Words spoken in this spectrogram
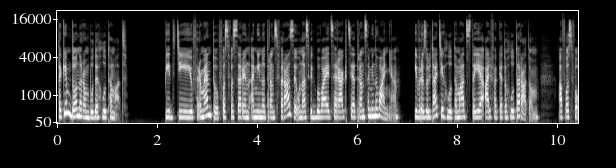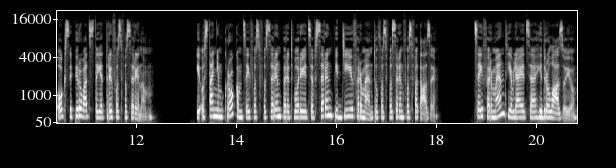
Таким донором буде глутамат. Під дією ферменту фосфосерин амінотрансферази у нас відбувається реакція трансамінування, і в результаті глутамат стає альфа-кетоглутаратом, а фосфооксипіруват стає трифосфосерином. І останнім кроком цей фосфосерин перетворюється в серин під дією ферменту фосфосерин-фосфатази. Цей фермент являється гідролазою,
